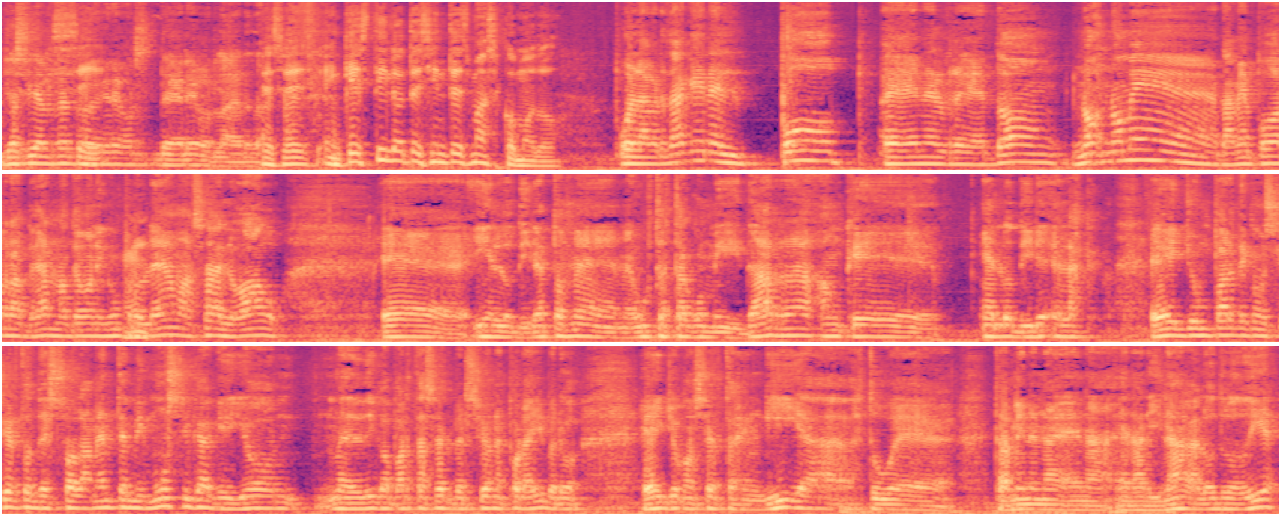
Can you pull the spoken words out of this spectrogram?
Yo soy el reto Sí. de, Gregor, de Gregor, la verdad. Eso es. ¿En qué estilo te sientes más cómodo? Pues la verdad que en el pop, en el reggaetón, no, no me. También puedo rapear, no tengo ningún problema, ¿sabes? Lo hago. Eh, y en los directos me, me gusta estar con mi guitarra, aunque en los en las- he hecho un par de conciertos de solamente mi música, que yo me dedico aparte a hacer versiones por ahí, pero he hecho conciertos en guía, estuve también en, en, en Arinaga el otro día,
